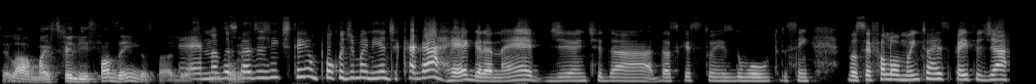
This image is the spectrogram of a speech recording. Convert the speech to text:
sei lá, mais feliz fazendo, sabe? É, na verdade, a gente tem um pouco de mania de cagar regra, né, diante da, das questões do outro, assim. Você falou muito a respeito de, ah,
